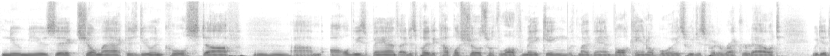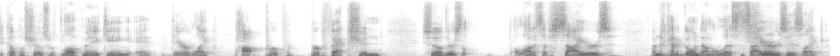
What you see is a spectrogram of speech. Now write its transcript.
new music. Chill Mac is doing cool stuff. Um, all these bands. I just played a couple shows with Lovemaking with my band Volcano Boys. We just put a record out. We did a couple shows with Lovemaking, and they're like pop per- perfection. So there's a lot of stuff. Sires. I'm just kind of going down the list. Sires is like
